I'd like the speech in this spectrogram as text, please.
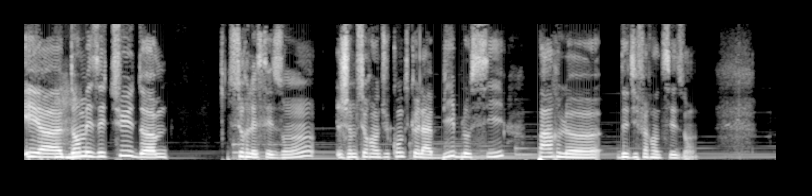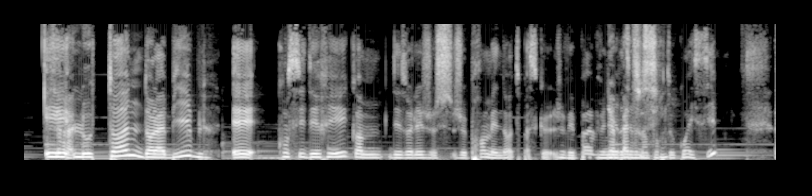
Et euh, mhm. dans mes études euh, sur les saisons, je me suis rendu compte que la Bible aussi parle des différentes saisons. Et l'automne dans la Bible est considéré comme, désolé, je, je, prends mes notes parce que je vais pas venir dire n'importe quoi ici.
